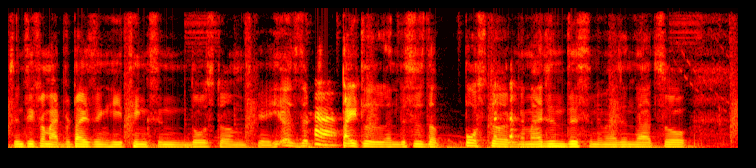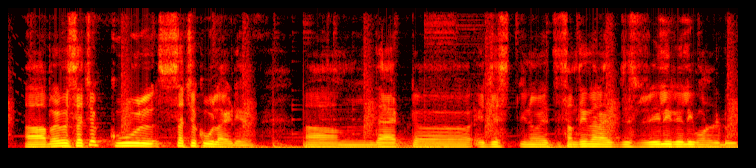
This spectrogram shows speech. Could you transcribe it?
since he's from advertising, he thinks in those terms. Okay, here's the huh. title, and this is the poster, and imagine this and imagine that. So, uh, but it was such a cool, such a cool idea um, that uh, it just, you know, it's something that I just really, really wanted to do.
